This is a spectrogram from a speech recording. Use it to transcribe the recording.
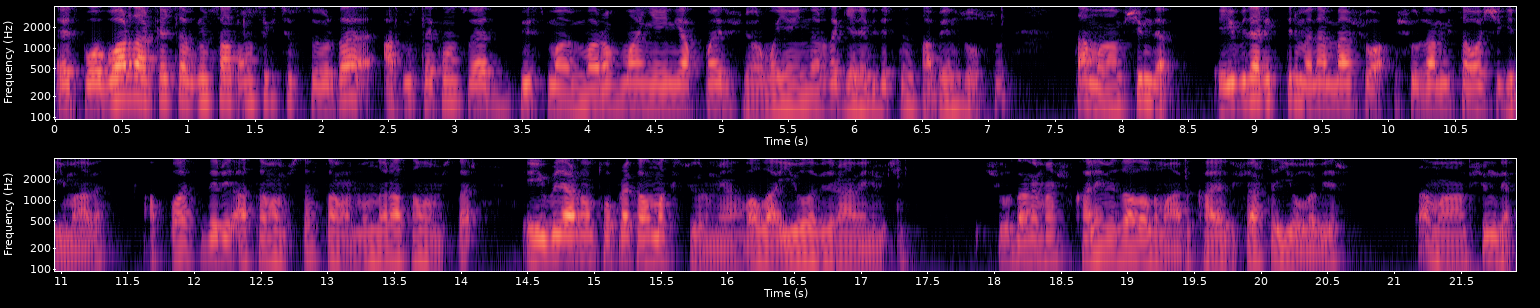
Evet bu, bu arada arkadaşlar bugün saat 18.00'da 60 Seconds ve This Varohman yayını yapmayı düşünüyorum. O yayınlara da gelebilirsiniz haberiniz olsun. Tamam şimdi Eyyubiler ittirmeden ben şu şuradan bir savaşa gireyim abi. Abbasileri atamamışlar. Tamam onları atamamışlar. Eyyubilerden toprak almak istiyorum ya. Vallahi iyi olabilir ha benim için. Şuradan hemen şu kalemizi alalım abi. Kale düşerse iyi olabilir. Tamam şimdi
